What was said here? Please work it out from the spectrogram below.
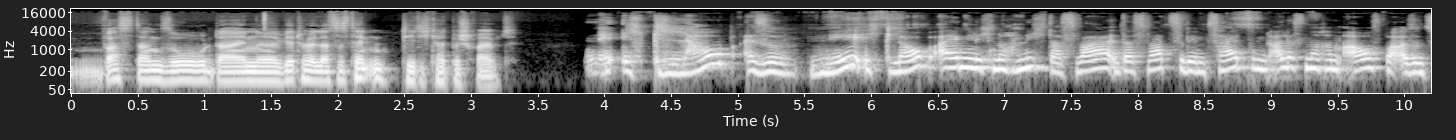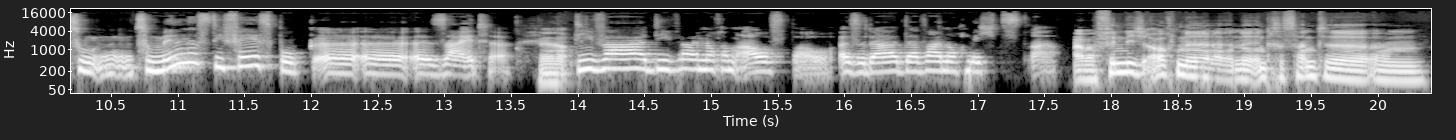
was dann so deine virtuelle Assistententätigkeit beschreibt? Nee, ich glaube, also nee, ich glaube eigentlich noch nicht. Das war, das war zu dem Zeitpunkt alles noch im Aufbau. Also zum, zumindest die Facebook-Seite, äh, äh, ja. die war, die war noch im Aufbau. Also da, da war noch nichts dran. Aber finde ich auch eine, eine interessante ähm,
